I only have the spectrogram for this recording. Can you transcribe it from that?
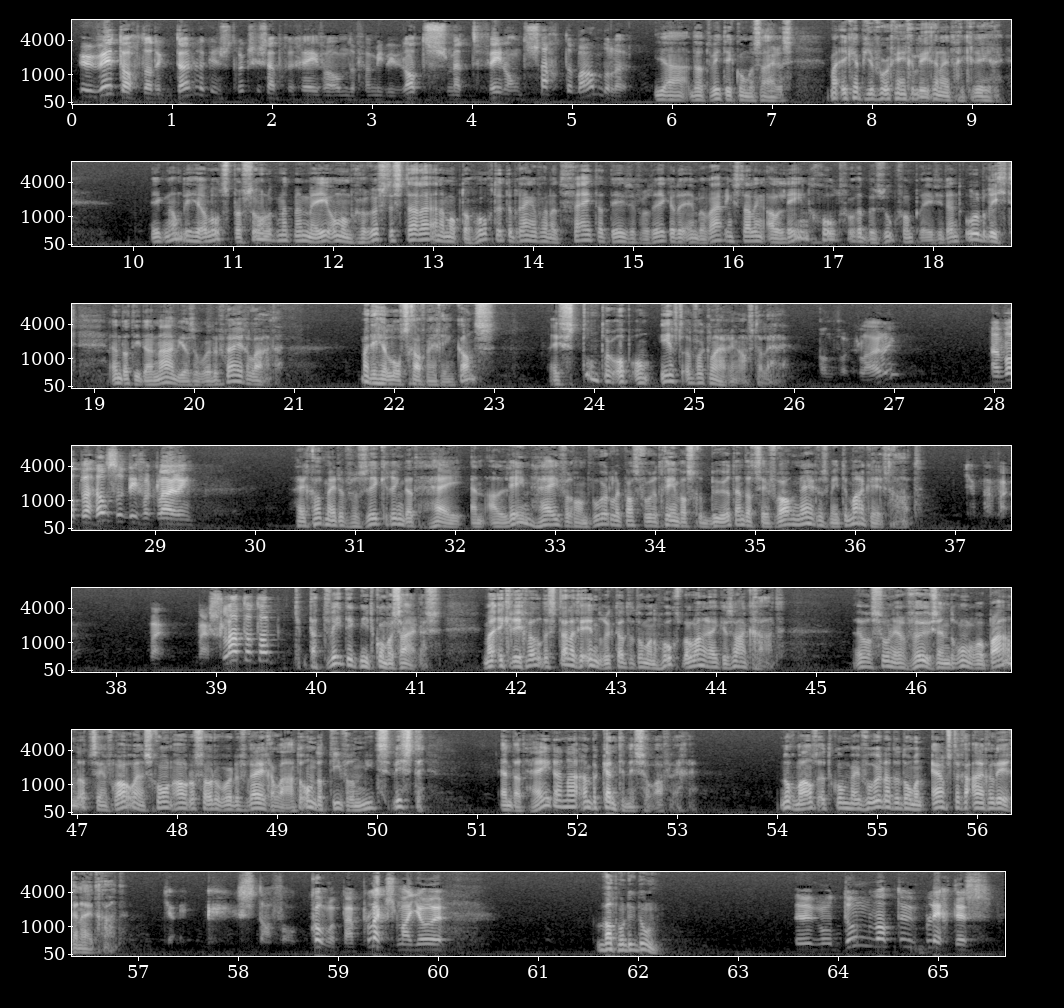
U weet toch dat ik duidelijk instructies heb gegeven om de familie Lots met veel ontzag te behandelen. Ja, dat weet ik, commissaris. Maar ik heb hiervoor geen gelegenheid gekregen. Ik nam de heer Lots persoonlijk met me mee om hem gerust te stellen en hem op de hoogte te brengen van het feit dat deze verzekerde inbewaringstelling alleen gold voor het bezoek van president Ulbricht en dat hij daarna weer zou worden vrijgelaten. Maar de heer Lots gaf mij geen kans. Hij stond erop om eerst een verklaring af te leggen. Verklaring? En wat behelste die verklaring? Hij gaf mij de verzekering dat hij en alleen hij verantwoordelijk was voor hetgeen was gebeurd en dat zijn vrouw nergens mee te maken heeft gehad. Waar slaat dat op? Dat weet ik niet, commissaris. Maar ik kreeg wel de stellige indruk dat het om een hoogst belangrijke zaak gaat. Hij was zo nerveus en drong erop aan dat zijn vrouw en schoonouders zouden worden vrijgelaten, omdat die van niets wisten. En dat hij daarna een bekentenis zou afleggen. Nogmaals, het komt mij voor dat het om een ernstige aangelegenheid gaat. Ik sta volkomen perplex, majoor. Wat moet ik doen? U moet doen wat uw plicht is.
